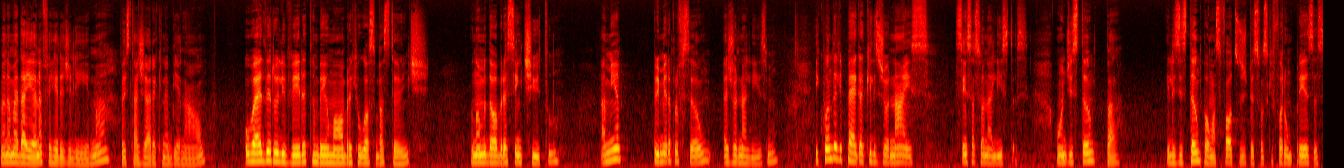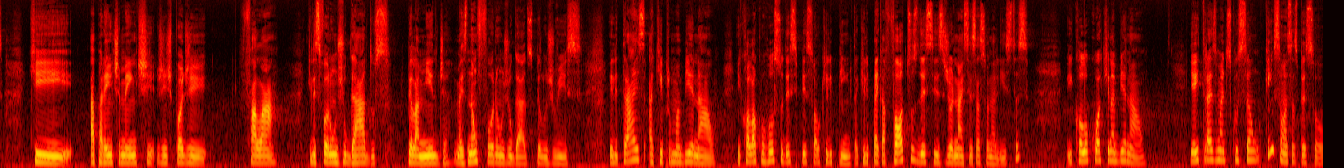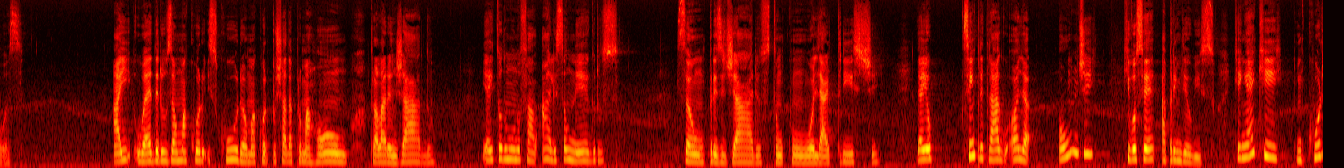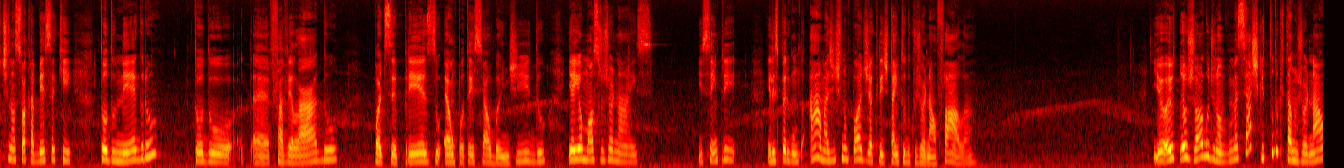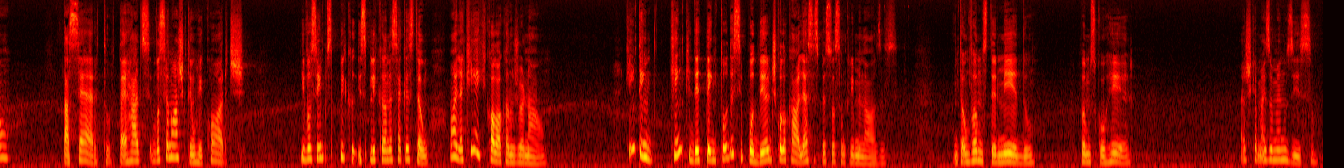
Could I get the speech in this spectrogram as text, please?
Meu nome é Dayana Ferreira de Lima, sou estagiária aqui na Bienal. O Éder Oliveira também é uma obra que eu gosto bastante. O nome da obra é Sem Título. A minha primeira profissão é jornalismo. E quando ele pega aqueles jornais sensacionalistas, onde estampa, eles estampam as fotos de pessoas que foram presas, que aparentemente a gente pode falar que eles foram julgados pela mídia, mas não foram julgados pelo juiz. Ele traz aqui para uma Bienal e coloca o rosto desse pessoal que ele pinta, que ele pega fotos desses jornais sensacionalistas e colocou aqui na Bienal. E aí traz uma discussão, quem são essas pessoas? Aí o Éder usa uma cor escura, uma cor puxada para o marrom, para o alaranjado. E aí todo mundo fala, ah, eles são negros, são presidiários, estão com um olhar triste. E aí eu sempre trago, olha, onde que você aprendeu isso? Quem é que encurte na sua cabeça que todo negro, todo é, favelado pode ser preso, é um potencial bandido? E aí eu mostro os jornais. E sempre eles perguntam: ah, mas a gente não pode acreditar em tudo que o jornal fala? E eu, eu, eu jogo de novo, mas você acha que tudo que está no jornal está certo? Está errado? Você não acha que tem um recorte? E vou sempre explica, explicando essa questão. Olha, quem é que coloca no jornal? Quem tem, quem que detém todo esse poder de colocar, olha, essas pessoas são criminosas? Então vamos ter medo? Vamos correr? Acho que é mais ou menos isso.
